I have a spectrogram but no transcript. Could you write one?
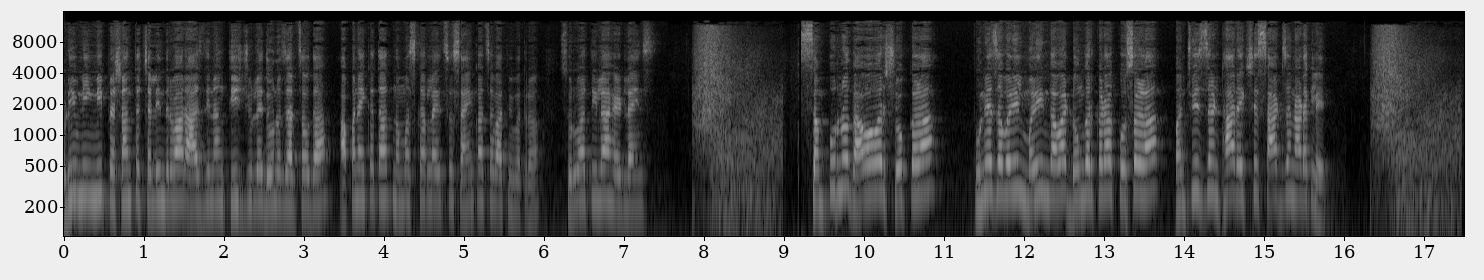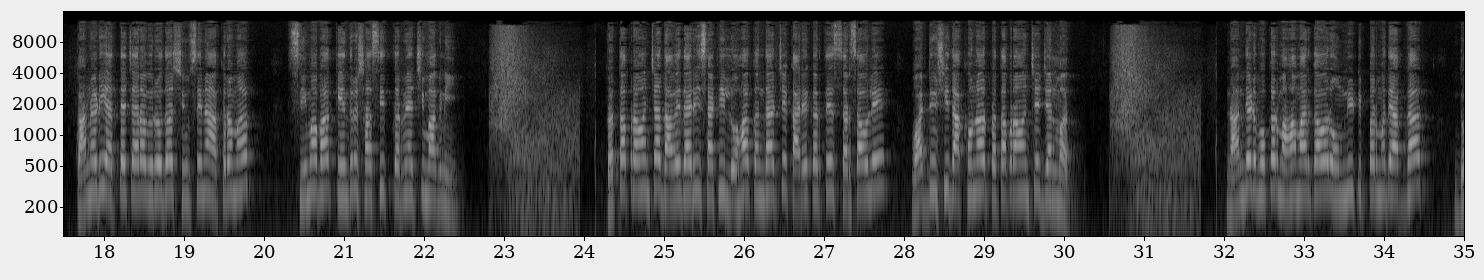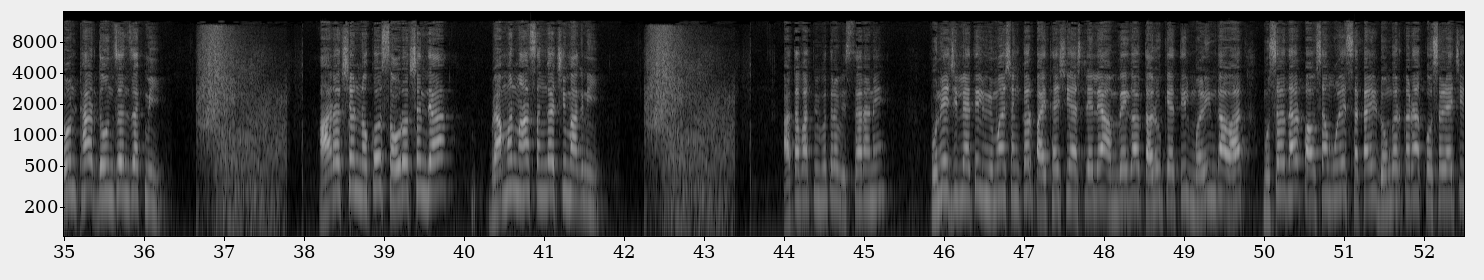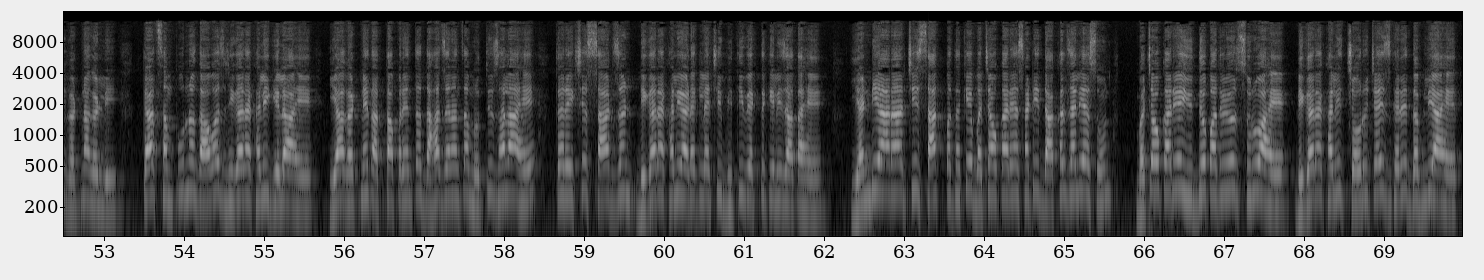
Good evening मी प्रशांत चलिंद्रवार. आज दिनांक तीस जुलै दोन हजार चौदा. आपण ऐकत आहात नमस्कार लाईव्हचं सायंकाळचं बातमीपत्र. सुरुवातीला हेडलाईन्स संपूर्ण गावावर शोककळा पुण्याजवळील मळीन गावात डोंगरकडा कोसळला. पंचवीस जण ठार एकशे साठ जण अडकले. कानडी अत्याचाराविरोधात शिवसेना आक्रमक. सीमाभाग केंद्रशासित करण्याची मागणी. प्रतापरावांच्या दावेदारीसाठी लोहा कंधारचे कार्यकर्ते सरसावले. वाढदिवशी दाखवणार प्रतापरावांचे जनमत. नांदेड भोकर महामार्गावर ओमनी टिप्परमध्ये अपघात दोन ठार दोन जण जखमी. आरक्षण नको संरक्षण द्या ब्राह्मण महासंघाची मागणी. आता बातमीपत्र विस्ताराने. पुणे जिल्ह्यातील भीमाशंकर पायथ्याशी असलेल्या आंबेगाव तालुक्यातील मळीण गावात मुसळधार पावसामुळे सकाळी डोंगरकडा कोसळल्याची घटना घडली. त्यात संपूर्ण गावच ढिगाऱ्याखाली गेलं आहे. या घटनेत आतापर्यंत दहा जणांचा मृत्यू झाला आहे तर एकशे साठ जण ढिगाऱ्याखाली अडकल्याची भीती व्यक्त केली जात आहे. एनडीआरआरची सात पथके बचाव कार्यासाठी दाखल झाली असून बचाव कार्य युद्ध पातळीवर सुरू आहे. ढिगाऱ्याखाली चौवेचाळीस घरे दबली आहेत.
